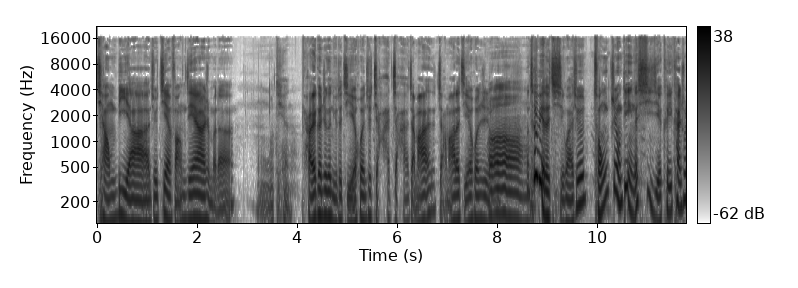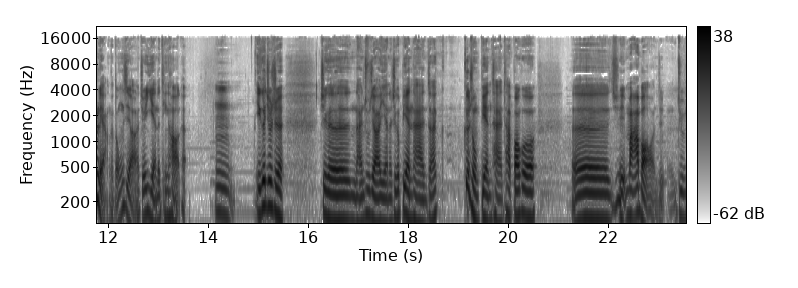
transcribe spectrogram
墙壁啊，就建房间啊什么的，我天哪，还跟这个女的结婚，就假假假妈假妈的结婚这种，哦，特别的奇怪。就从这种电影的细节可以看出两个东西啊，就演的挺好的。嗯，一个就是这个男主角演的这个变态，他各种变态，他包括呃，这妈宝，就就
